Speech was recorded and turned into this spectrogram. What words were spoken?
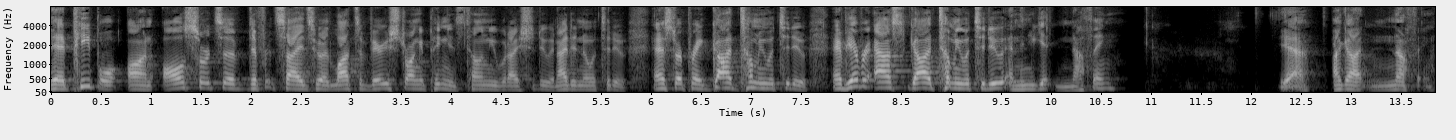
they had people on all sorts of different sides who had lots of very strong opinions telling me what I should do, and I didn't know what to do. And I started praying, God, tell me what to do. And have you ever asked God, tell me what to do, and then you get nothing? Yeah, I got nothing.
